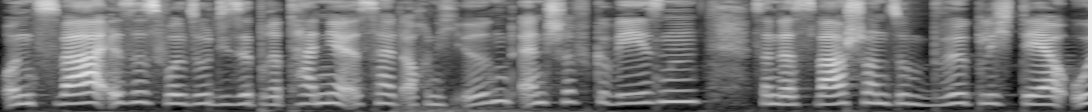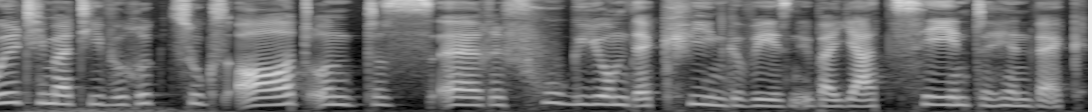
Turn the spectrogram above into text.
Und zwar ist es wohl so, diese Britannia ist halt auch nicht irgendein Schiff gewesen, sondern das war schon so wirklich der ultimative Rückzugsort und das äh, Refugium der Queen gewesen über Jahrzehnte hinweg.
